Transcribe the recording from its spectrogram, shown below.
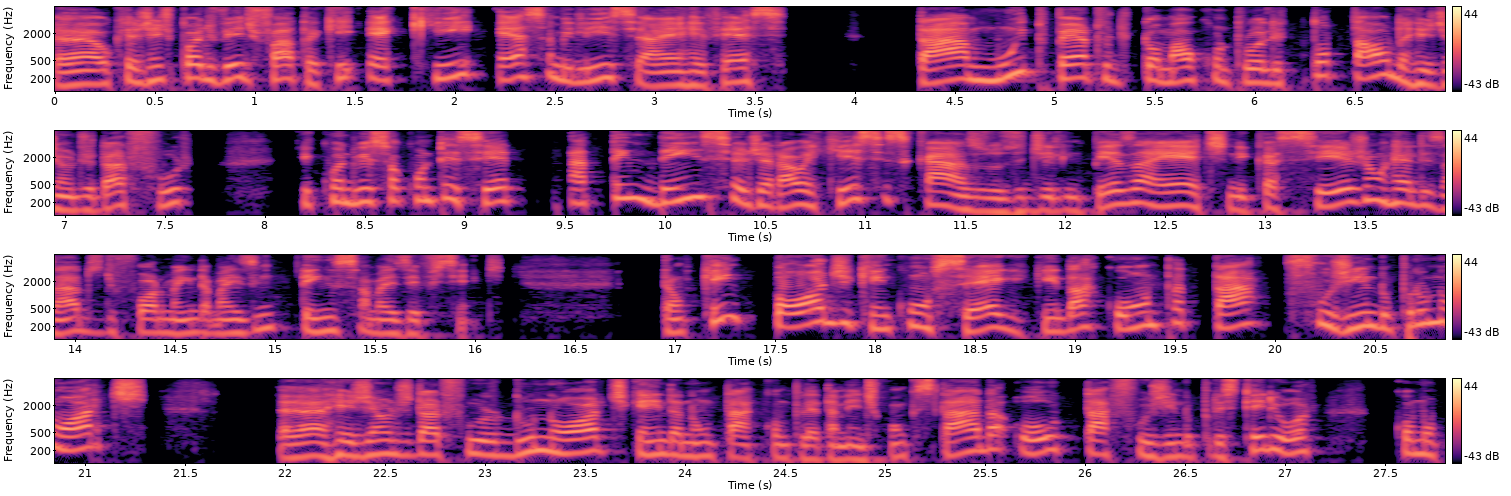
Uh, o que a gente pode ver de fato aqui é que essa milícia, a RFS, está muito perto de tomar o controle total da região de Darfur. E quando isso acontecer, a tendência geral é que esses casos de limpeza étnica sejam realizados de forma ainda mais intensa, mais eficiente. Então, quem pode, quem consegue, quem dá conta, está fugindo para o norte, a região de Darfur do norte, que ainda não está completamente conquistada, ou está fugindo para o exterior, como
